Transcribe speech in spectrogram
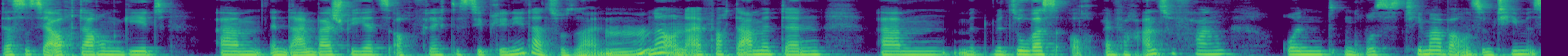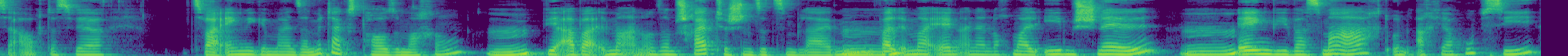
dass es ja auch darum geht, ähm, in deinem Beispiel jetzt auch vielleicht disziplinierter zu sein. Mhm. Ne? Und einfach damit dann ähm, mit, mit sowas auch einfach anzufangen. Und ein großes Thema bei uns im Team ist ja auch, dass wir zwar irgendwie gemeinsam Mittagspause machen, Mhm. wir aber immer an unserem Schreibtischen sitzen bleiben, Mhm. weil immer irgendeiner nochmal eben schnell Mhm. irgendwie was macht und ach ja, hupsi.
